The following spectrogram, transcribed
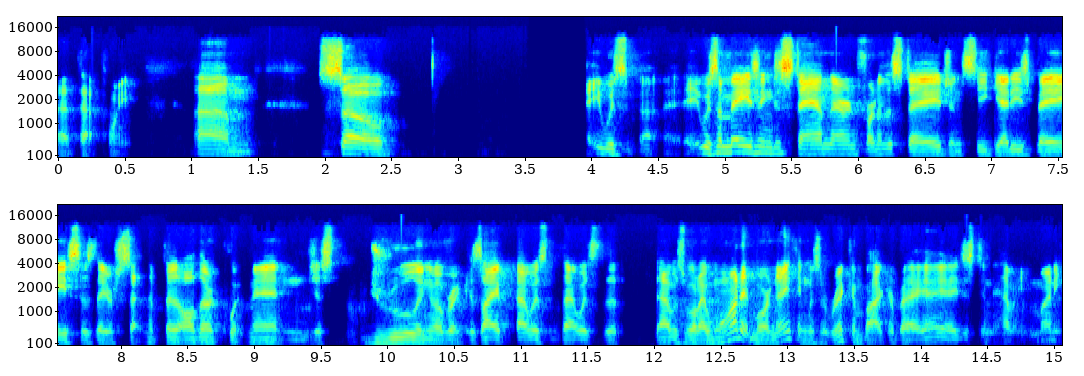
at that point. Um, so it was uh, it was amazing to stand there in front of the stage and see Geddy's bass as they were setting up the, all their equipment and just drooling over it because I that was that was the that was what I wanted more than anything was a Rickenbacker, but I, I just didn't have any money.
